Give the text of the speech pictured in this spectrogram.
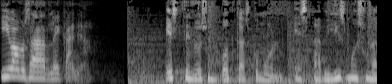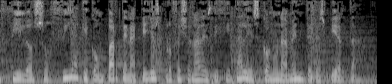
y vamos a darle caña. Este no es un podcast común. Espabilismo es una filosofía que comparten aquellos profesionales digitales con una mente despierta.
